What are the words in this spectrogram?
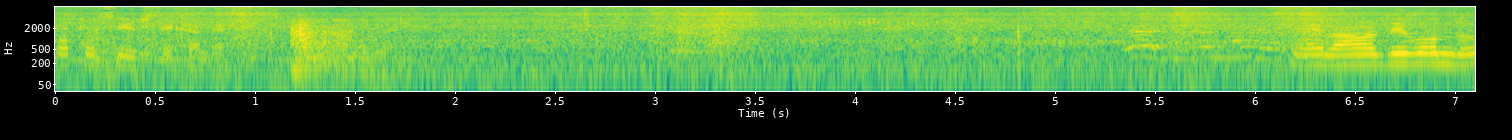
কত চিপস এখানে। এই আমার দুই বন্ধু।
